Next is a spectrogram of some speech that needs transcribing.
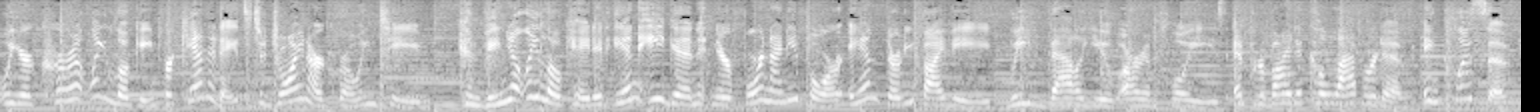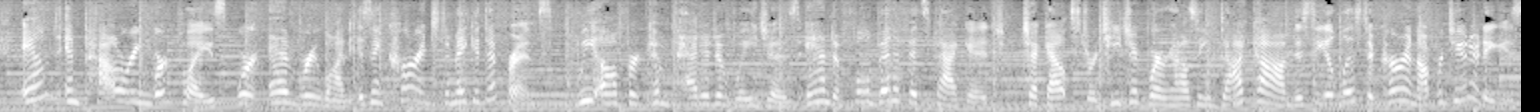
we are currently looking for candidates to join our growing team. Conveniently located in Eagan near 494 and 35E, we value our employees and provide a collaborative, inclusive, and empowering workplace where everyone is encouraged to make a difference. We offer competitive wages and a full benefits package. Check out strategicwarehousing.com to see a list of current opportunities.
